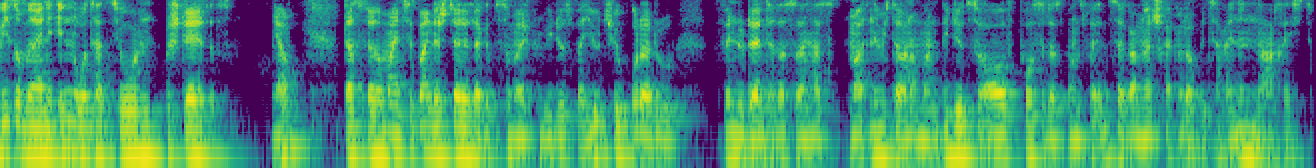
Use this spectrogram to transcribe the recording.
wie es um deine Innenrotation bestellt ist. Ja, das wäre mein Tipp an der Stelle. Da gibt es zum Beispiel Videos bei YouTube oder du, wenn du da Interesse daran hast, nehme ich da auch nochmal ein Video zu auf, poste das bei uns bei Instagram, dann schreib mir doch bitte eine Nachricht.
